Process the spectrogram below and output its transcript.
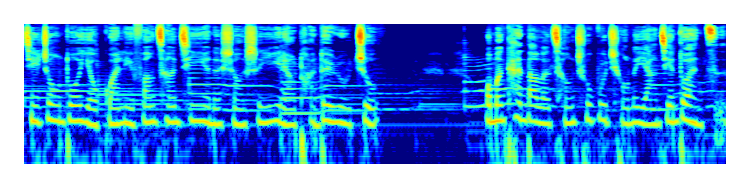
及众多有管理方舱经验的省市医疗团队入驻，我们看到了层出不穷的阳间段子。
